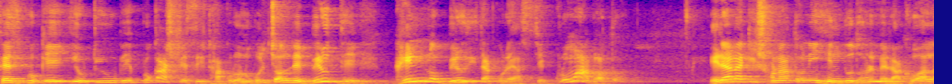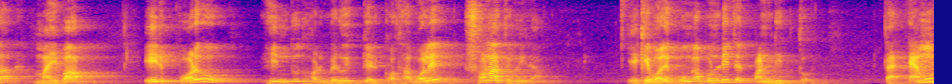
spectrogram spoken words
ফেসবুকে, ইউটিউবে প্রকাশ্যে শ্রী ঠাকুর অনুকূল চন্দ্রের বিরুদ্ধে ঘৃণ্য বিরোধিতা করে আসছে ক্রমাগত। এরা নাকি সনাতনী হিন্দু ধর্মের রাখোয়ালা, মাই বাপ। এর পরেও হিন্দু ধর্মের ঐক্যের কথা বলে সনাতনীরা। একে বলে পোঙ্গা পণ্ডিতের পাণ্ডিত্য। তা এমন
